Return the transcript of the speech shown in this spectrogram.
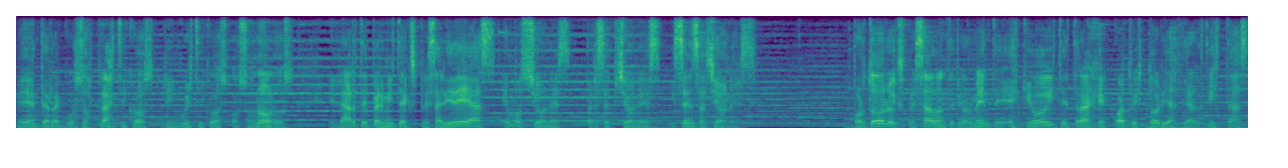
Mediante recursos plásticos, lingüísticos o sonoros, el arte permite expresar ideas, emociones, percepciones y sensaciones. Por todo lo expresado anteriormente es que hoy te traje cuatro historias de artistas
